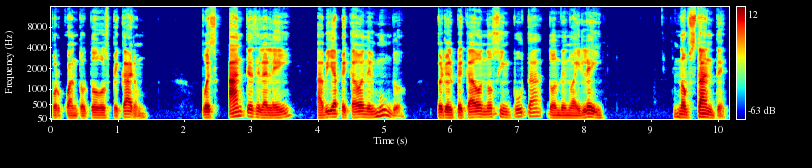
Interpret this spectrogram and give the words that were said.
por cuanto todos pecaron. Pues antes de la ley había pecado en el mundo, pero el pecado no se imputa donde no hay ley. No obstante,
